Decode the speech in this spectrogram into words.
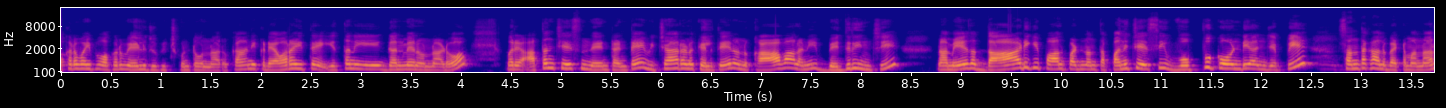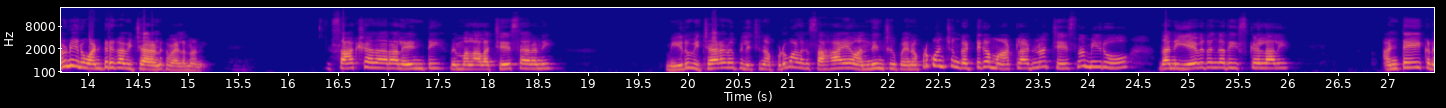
ఒకరి వైపు ఒకరు వేళ్ళు చూపించుకుంటూ ఉన్నారు. కానీ ఇక్కడ ఎవరైతే ఇతని గన్మేన్ ఉన్నాడో మరి అతను చేసింది ఏంటంటే విచారణకు వెళితే నన్ను కావాలని బెదిరించి నా మీద దాడికి పాల్పడినంత పని చేసి ఒప్పుకోండి అని చెప్పి సంతకాలు పెట్టమన్నారు. నేను ఒంటరిగా విచారణకు వెళ్ళనని. సాక్ష్యాధారాలు ఏంటి? మిమ్మల్ని అలా చేశారని? మీరు విచారణ పిలిచినప్పుడు వాళ్ళకి సహాయం అందించకపోయినప్పుడు కొంచెం గట్టిగా మాట్లాడినా చేసినా మీరు దాన్ని ఏ విధంగా తీసుకెళ్ళాలి? అంటే ఇక్కడ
